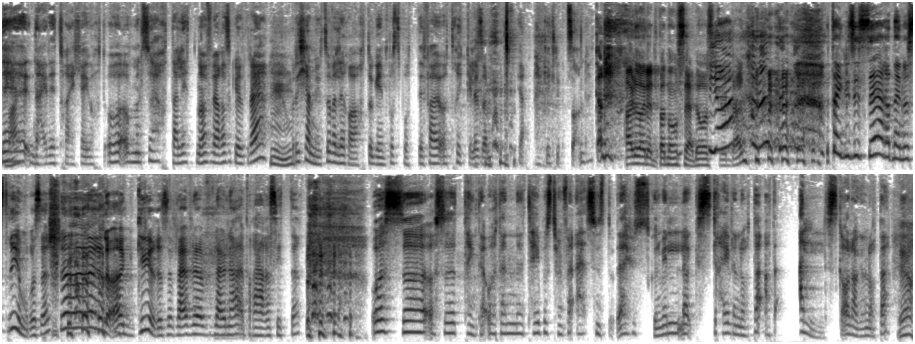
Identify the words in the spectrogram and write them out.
det, Nei. nei. det tror jeg ikke jeg har gjort. Og, og, men så hørte jeg litt nå før jeg skulle til det, Mm. og det kjennes jo så veldig rart å gå inn på Spotify og trykke liksom Ja, Wenche Knutson. Kan du Er du da redd for at noen ser det hos spilleren? Og Tenk hvis du ser at den streamer hos seg sjøl! Guri, så flau jeg er. jeg bare her og sitter. Og så, og så tenkte jeg å, den Tables Turn For jeg, synes, jeg husker når vi skrev den låta, at jeg elska å lage den låta. Ja.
